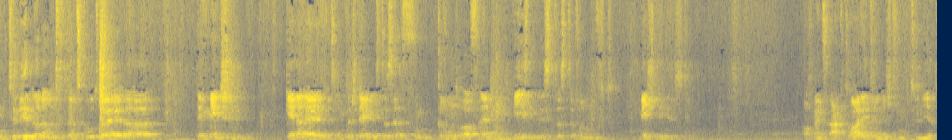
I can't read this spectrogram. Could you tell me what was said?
Funktioniert nur dann ganz gut, weil äh, dem Menschen generell zu unterstellen ist, dass er von Grund auf ein Wesen ist, das der Vernunft mächtig ist. Auch wenn es aktualiter nicht funktioniert.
